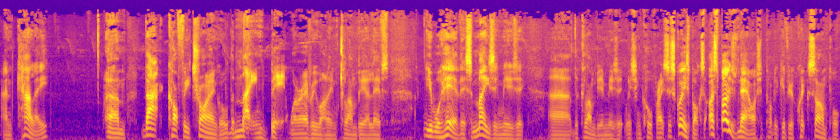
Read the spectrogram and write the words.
and Cali. Um, that Coffee Triangle, the main bit where everyone in Colombia lives, you will hear this amazing music. Uh, the Colombian music, which incorporates a squeeze box. I suppose now I should probably give you a quick sample.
